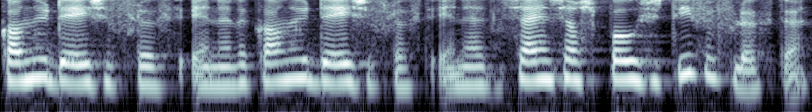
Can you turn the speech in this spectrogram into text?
kan nu deze vlucht in en dan kan nu deze vlucht in. Het zijn zelfs positieve vluchten.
